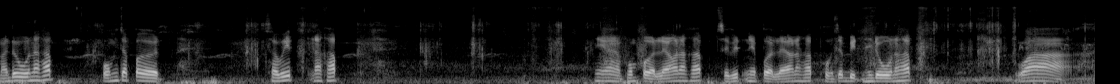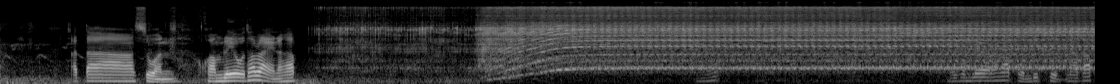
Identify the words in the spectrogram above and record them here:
มาดูนะครับ ผมจะเปิดสวิตช์นะครับเนี่ยผมเปิดแล้วนะครับสวิตช์เนี่ยเปิดแล้วนะครับ ผมจะบิดให้ดูนะครับ ว่าอัตราส่วนความเร็วเท่าไหร่นะครับ ในความเร็วนะครับ ผมบิดสุดนะครับ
